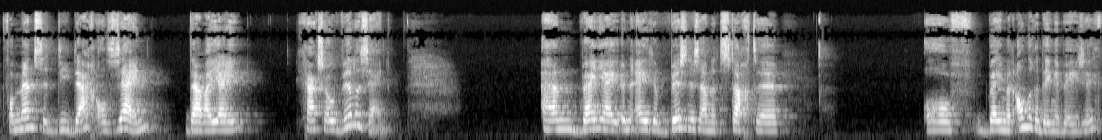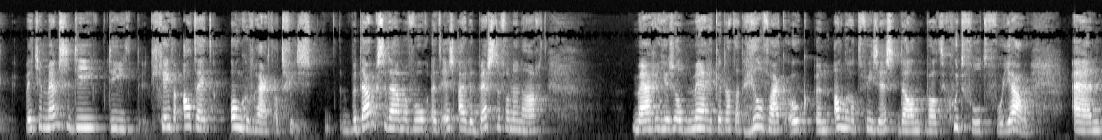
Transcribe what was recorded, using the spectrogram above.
van mensen die daar al zijn. Daar waar jij graag zou willen zijn. En ben jij een eigen business aan het starten? Of ben je met andere dingen bezig? Weet je, mensen die, die geven altijd ongevraagd advies. Bedank ze daar maar voor. Het is uit het beste van hun hart. Maar je zult merken dat dat heel vaak ook een ander advies is dan wat goed voelt voor jou. En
